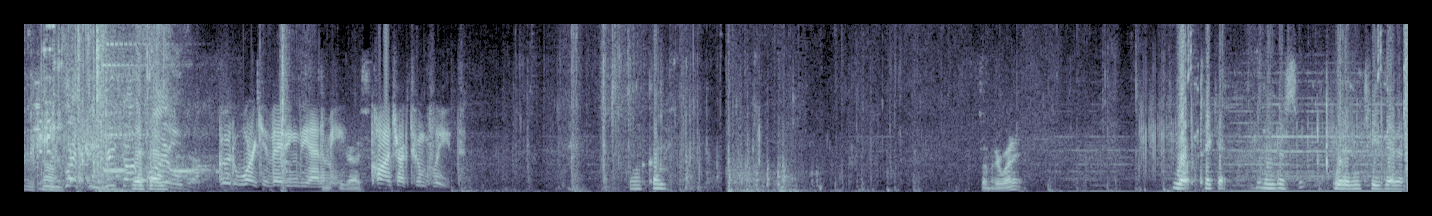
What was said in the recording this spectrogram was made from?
Here he comes. Requesting recon Okay. flyover. Good work evading the enemy. you, guys. Contract complete. Welcome. Somebody run it? No, take it. I'm just waiting till you get it.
